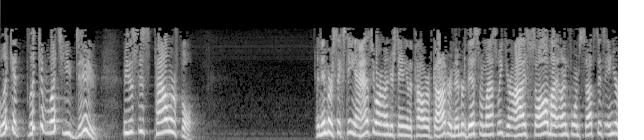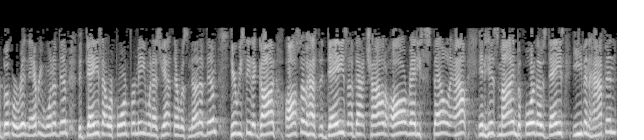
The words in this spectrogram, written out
look at, look at what you do. I mean, this is powerful. And then verse 16, as to our understanding of the power of God, remember this from last week, your eyes saw my unformed substance. In your book were written every one of them, the days that were formed for me when as yet there was none of them. Here we see that God also has the days of that child already spelled out in His mind before those days even happened.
